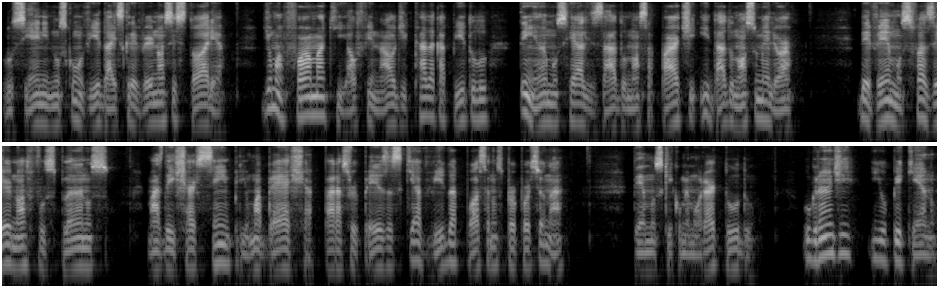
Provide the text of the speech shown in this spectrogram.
Luciene nos convida a escrever nossa história, de uma forma que, ao final de cada capítulo, tenhamos realizado nossa parte e dado nosso melhor. Devemos fazer novos planos, mas deixar sempre uma brecha para as surpresas que a vida possa nos proporcionar. Temos que comemorar tudo, o grande e o pequeno.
